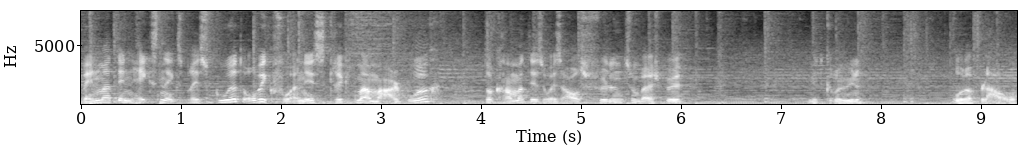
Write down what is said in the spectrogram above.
Wenn man den Hexenexpress gut runtergefahren ist, kriegt man ein Malbuch. Da kann man das alles ausfüllen, zum Beispiel mit grün oder blau.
